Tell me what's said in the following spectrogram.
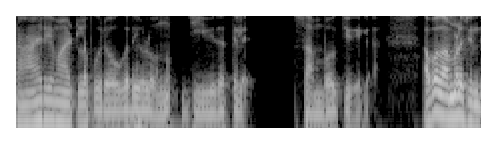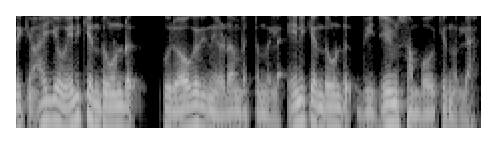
കാര്യമായിട്ടുള്ള പുരോഗതികളൊന്നും ജീവിതത്തിൽ സംഭവിക്കുകയില്ല. അപ്പോൾ നമ്മൾ ചിന്തിക്കും, "അയ്യോ! എനിക്ക് എന്തുകൊണ്ട് പുരോഗതി നേടാൻ പറ്റുന്നില്ല? എനിക്ക് എന്തുകൊണ്ട് വിജയം സംഭവിക്കുന്നില്ല?"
